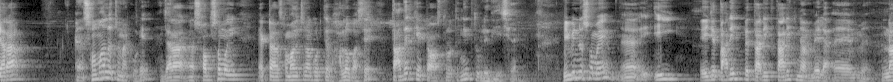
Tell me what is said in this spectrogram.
যারা সমালোচনা করে, যারা সবসময় একটা সমালোচনা করতে ভালোবাসে, তাদেরকে একটা অস্ত্র তিনি তুলে দিয়েছিলেন। বিভিন্ন সময়ে এই এই যে তারিখ পে তারিখ তারিখ না মেলা না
